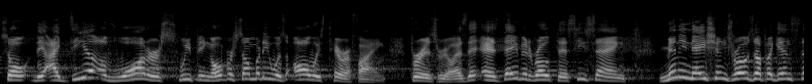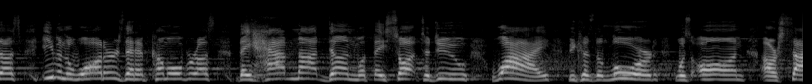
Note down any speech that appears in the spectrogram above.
So the idea of water sweeping over somebody was always terrifying for Israel. As, they, as David wrote this, he's saying, Many nations rose up against us, even the waters that have come over us. They have not done what they sought to do. Why? Because the Lord was on our side.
